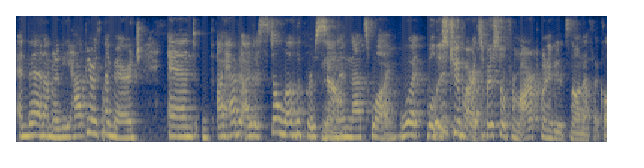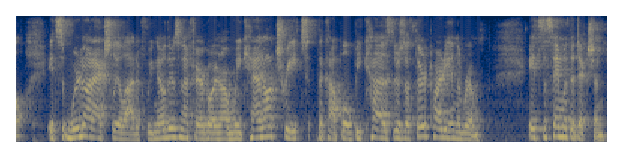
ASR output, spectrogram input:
and then I'm going to be happier with my marriage, and I have I just still love the person, no. and that's why." What? Well, what there's two important? parts. First of all, from our point of view, it's not ethical. It's we're not actually allowed. If we know there's an affair going on, we cannot treat the couple because there's a third party in the room. It's the same with addiction.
